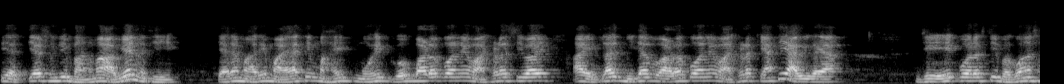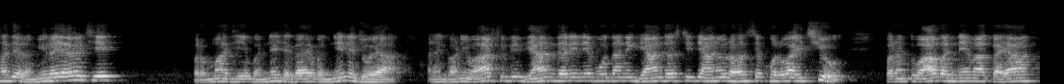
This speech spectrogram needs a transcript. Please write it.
તે અત્યાર સુધી ભાનમાં આવ્યા નથી. ત્યારે મારી માયાથી માહિત, મોહિત ગોપ બાળકો અને વાછડા સિવાય આ એટલા જ બીજા બાળકો અને વાછડા ક્યાંથી આવી ગયા? જે એક વર્ષથી ભગવાન સાથે રમી રહ્યા છે? બ્રહ્માજીએ બંને જગાએ બંનેને જોયા અને ઘણી વાર સુધી ધ્યાન ધરીને પોતાની જ્ઞાન દ્રષ્ટિથી આનું રહસ્ય ખોલવા ઈચ્છ્યું. પરંતુ આ બંનેમાં કયા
